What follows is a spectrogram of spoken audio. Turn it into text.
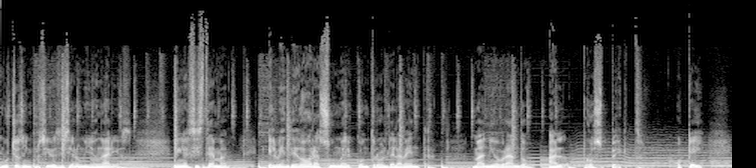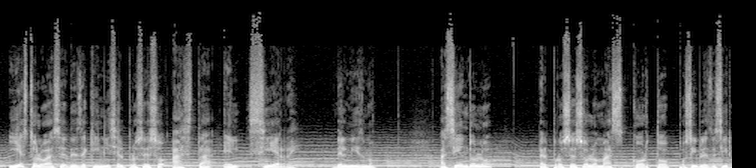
Muchos inclusive se hicieron millonarios. En el sistema, el vendedor asume el control de la venta, maniobrando al prospecto. ¿Ok? Y esto lo hace desde que inicia el proceso hasta el cierre del mismo, haciéndolo el proceso lo más corto posible, es decir,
